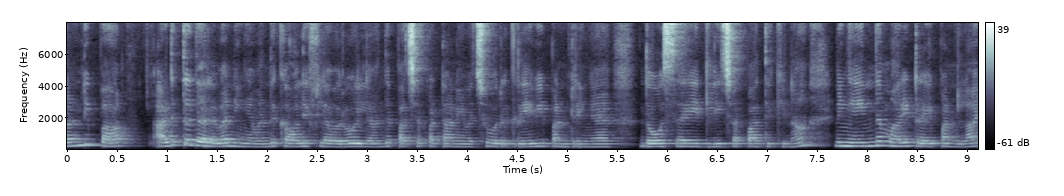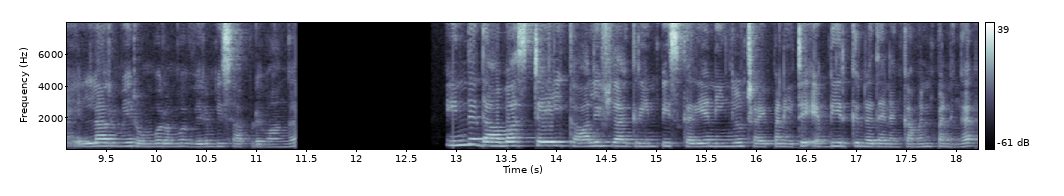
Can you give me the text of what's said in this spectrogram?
கண்டிப்பாக அடுத்த தடவை நீங்கள் வந்து காலிஃப்ளவரோ இல்லை வந்து பச்சை பட்டாணி வச்சு ஒரு கிரேவி பண்ணுறீங்க தோசை இட்லி சப்பாத்திக்குனா நீங்கள் இந்த மாதிரி ட்ரை பண்ணலாம். எல்லாருமே ரொம்ப ரொம்ப விரும்பி சாப்பிடுவாங்க. இந்த dhaba style cauliflower green peas கறியை நீங்களும் ட்ரை பண்ணிவிட்டு எப்படி இருக்குன்றதை எனக்கு கமெண்ட் பண்ணுங்கள்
